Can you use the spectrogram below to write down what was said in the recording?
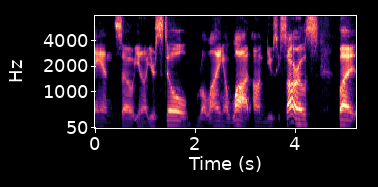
and so, you know, you're still relying a lot on Juuse Saros. But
